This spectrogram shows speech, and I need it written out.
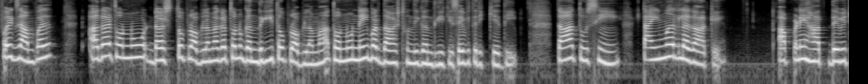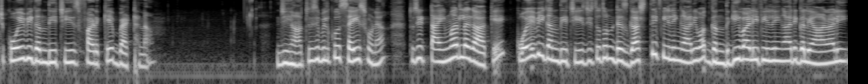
ਫੋਰ ਐਗਜ਼ਾਮਪਲ ਅਗਰ ਤੁਹਾਨੂੰ ਡਸਟ ਤੋਂ ਪ੍ਰੋਬਲਮ ਹੈ, ਅਗਰ ਤੁਹਾਨੂੰ ਗੰਦਗੀ ਤੋਂ ਪ੍ਰੋਬਲਮ ਆ, ਤੁਹਾਨੂੰ ਨਹੀਂ ਬਰਦਾਸ਼ਤ ਹੁੰਦੀ ਗੰਦਗੀ ਕਿਸੇ ਵੀ ਤਰੀਕੇ ਦੀ, ਤਾਂ ਤੁਸੀਂ ਟਾਈਮਰ ਲਗਾ ਕੇ ਆਪਣੇ ਹੱਥ ਦੇ ਵਿੱਚ ਕੋਈ ਵੀ ਗੰਦੀ ਚੀਜ਼ ਫੜ ਕੇ ਬੈਠਣਾ। ਜੀ ਹਾਂ, ਤੁਸੀਂ ਬਿਲਕੁਲ ਸਹੀ ਸੁਣਿਆ। ਤੁਸੀਂ ਟਾਈਮਰ ਲਗਾ ਕੇ ਕੋਈ ਵੀ ਗੰਦੀ ਚੀਜ਼ ਜਿਸ ਤੋਂ ਤੁਹਾਨੂੰ ਡਿਸਗਸਟ ਦੀ ਫੀਲਿੰਗ ਆ ਰਹੀ ਬਹੁਤ ਗੰਦਗੀ ਵਾਲੀ ਫੀਲਿੰਗ ਆ ਰਹੀ, ਗਲਿਆਣ ਵਾਲੀ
